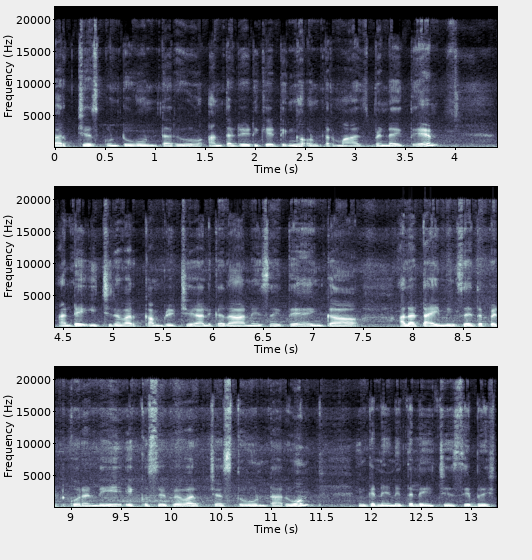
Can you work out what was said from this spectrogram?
వర్క్ చేసుకుంటూ ఉంటారు. అంత డెడికేటింగ్గా ఉంటారు మా హస్బెండ్ అయితే. అంటే ఇచ్చిన వర్క్ కంప్లీట్ చేయాలి కదా అనేసి అయితే ఇంకా అలా టైమింగ్స్ అయితే పెట్టుకోరండి. ఎక్కువసేపే వర్క్ చేస్తూ ఉంటారు. ఇంకా నేనైతే లేచేసి బ్రష్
